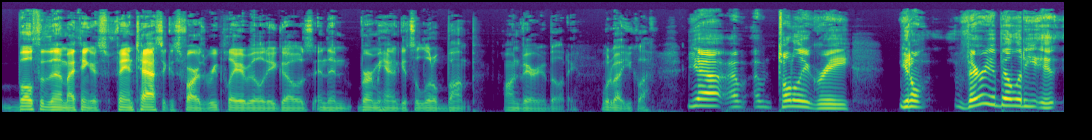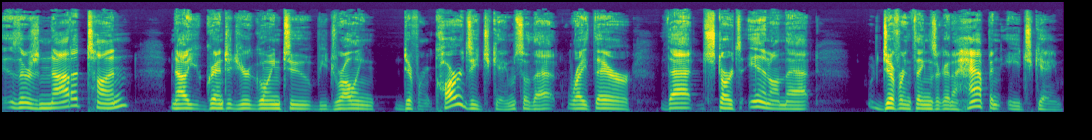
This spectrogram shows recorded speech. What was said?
Both of them, I think, is fantastic as far as replayability goes, and then Birmingham gets a little bump on variability. What about you, Clef? Yeah, I, I totally agree. You know, variability is, is there's not a ton. Now, you granted you're going to be drawing different cards each game, so that right there that starts in on that. Different things are going to happen each game,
